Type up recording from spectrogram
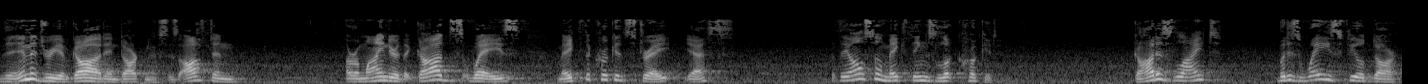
The imagery of God in darkness is often a reminder that God's ways make the crooked straight, yes, but they also make things look crooked. God is light, but his ways feel dark.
